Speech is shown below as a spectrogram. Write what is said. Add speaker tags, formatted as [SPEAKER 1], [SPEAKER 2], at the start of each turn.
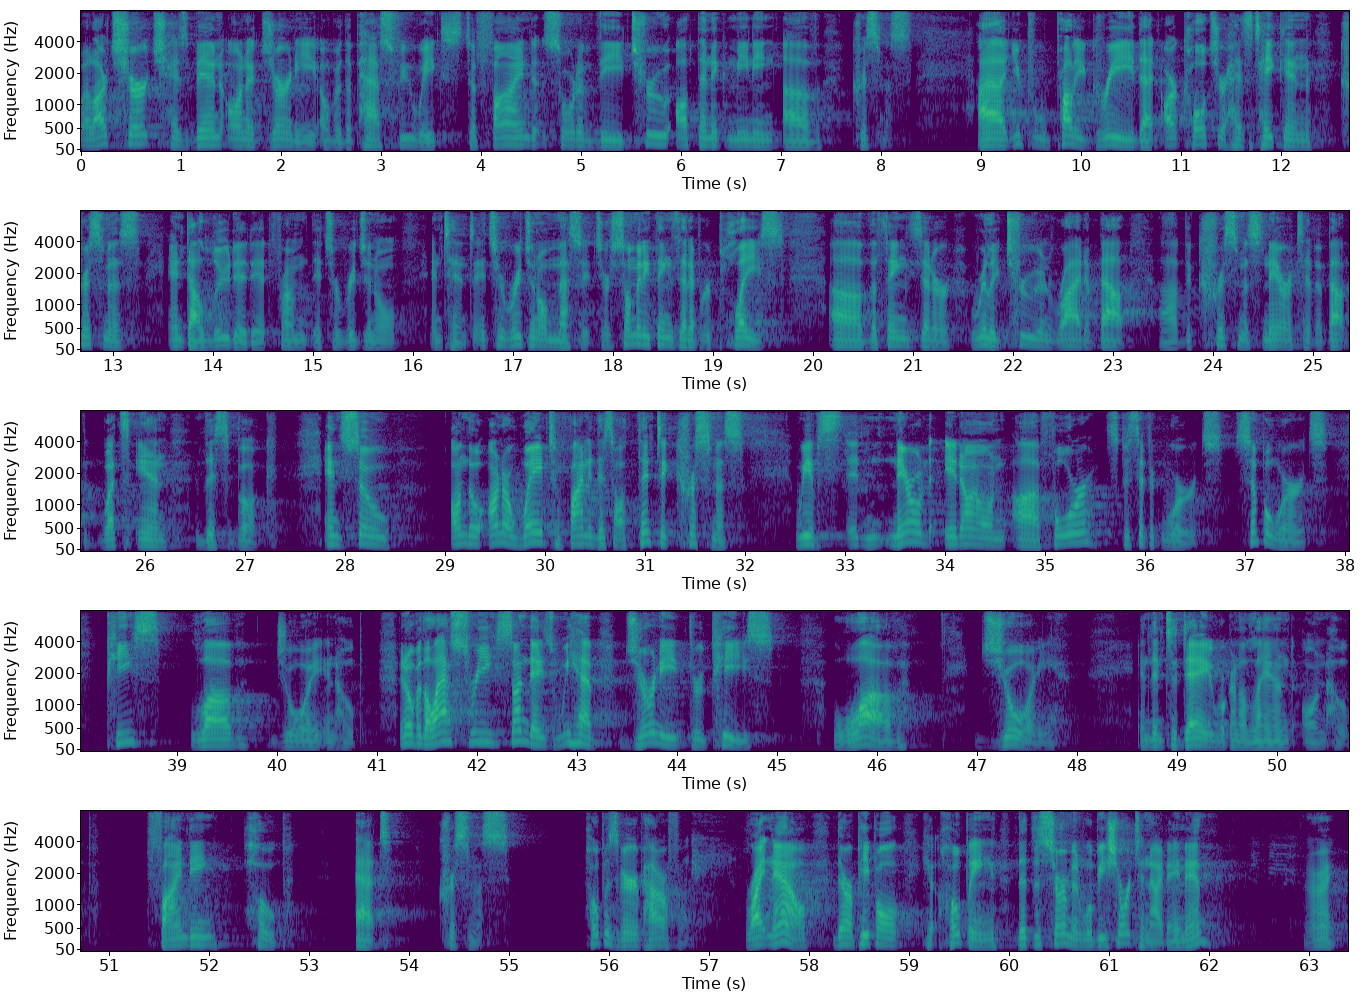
[SPEAKER 1] Well, our church has been on a journey over the past few weeks to find sort of the true, authentic meaning of Christmas. Uh, you probably agree that our culture has taken Christmas and diluted it from its original intent, its original message. There's so many things that have replaced uh, the things that are really true and right about uh, the Christmas narrative, about what's in this book. And so, on, the, on our way to finding this authentic Christmas, we have narrowed it on uh, four specific words, simple words peace, love, joy, and hope. And over the last three Sundays, we have journeyed through peace, love, joy, and then today we're going to land on hope. Finding hope at Christmas. Hope is very powerful. Right now, there are people hoping that the sermon will be short tonight. Amen? All right.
